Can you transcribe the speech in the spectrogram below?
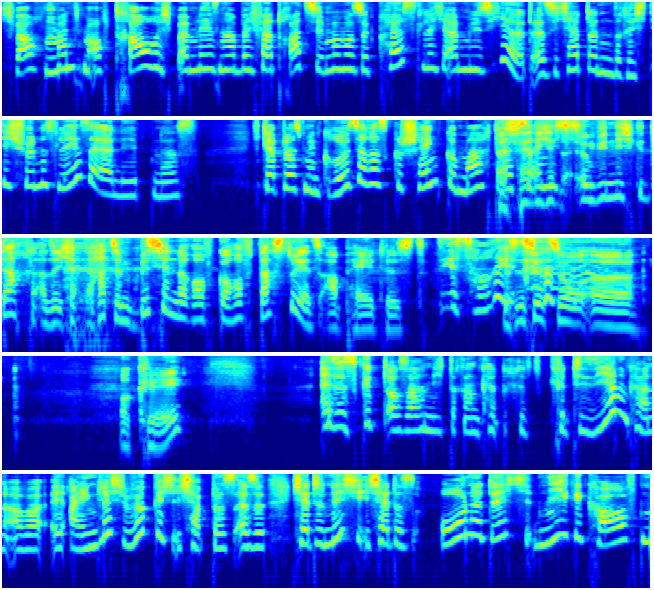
ich war auch manchmal auch traurig beim Lesen, aber ich war trotzdem immer so köstlich amüsiert. Also ich hatte ein richtig schönes Leseerlebnis. Ich glaube, du hast mir ein größeres Geschenk gemacht, das als du hätte ich eigentlich. jetzt irgendwie nicht gedacht. Also ich hatte ein bisschen darauf gehofft, dass du jetzt abhatest. Sorry. Das ist jetzt so, äh, okay. Also es gibt auch Sachen, die ich daran krit- kritisieren kann, aber äh, eigentlich wirklich, ich habe das, also ich hätte nicht, ich hätte es ohne dich nie gekauft, nie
